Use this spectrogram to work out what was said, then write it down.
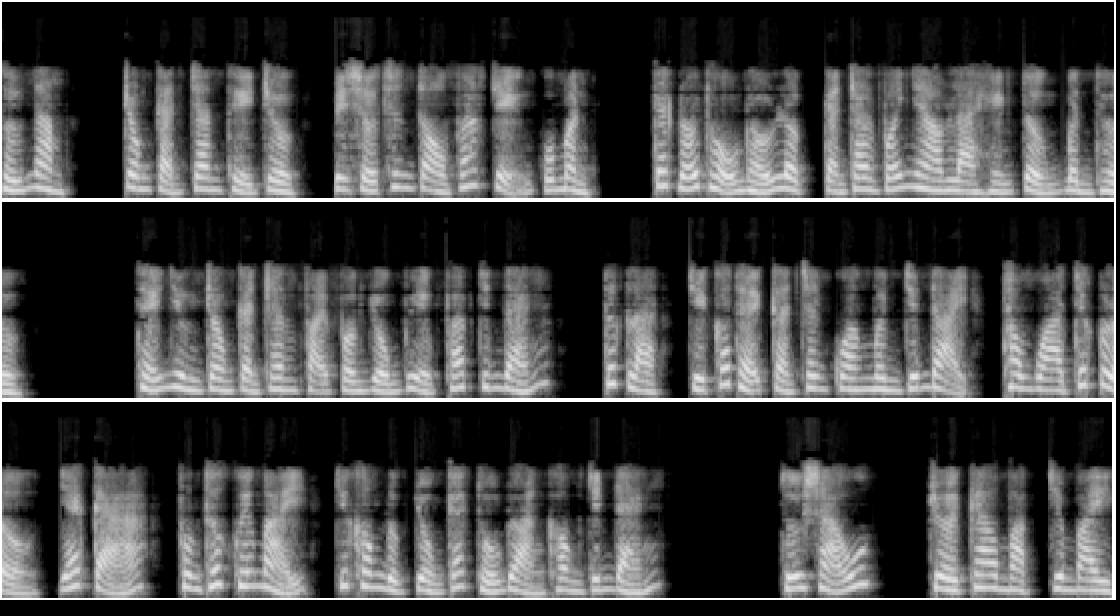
Thứ năm, trong cạnh tranh thị trường, vì sự sinh tồn phát triển của mình các đối thủ nỗ lực cạnh tranh với nhau là hiện tượng bình thường. Thế nhưng trong cạnh tranh phải vận dụng biện pháp chính đáng, tức là chỉ có thể cạnh tranh quang minh chính đại thông qua chất lượng, giá cả, phương thức khuyến mãi, chứ không được dùng các thủ đoạn không chính đáng. Thứ sáu, trời cao mặt chim bay,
